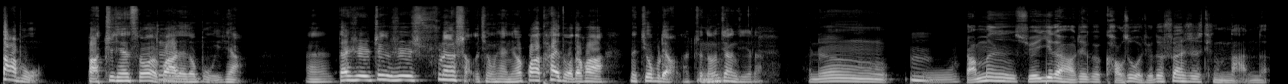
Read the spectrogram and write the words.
大补，把之前所有挂的都补一下。嗯，但是这个是数量少的情况下，你要挂太多的话，那救不了了，只能降级了。反正，嗯咱们学医的哈，这个考试我觉得算是挺难的，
